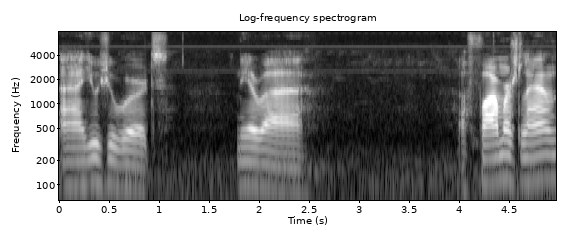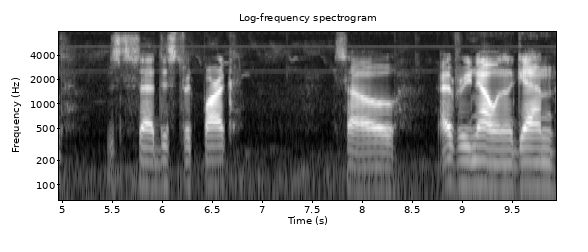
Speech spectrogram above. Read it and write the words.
Uh, use your words. Near uh, a farmer's land. This is a district park. So every now and again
